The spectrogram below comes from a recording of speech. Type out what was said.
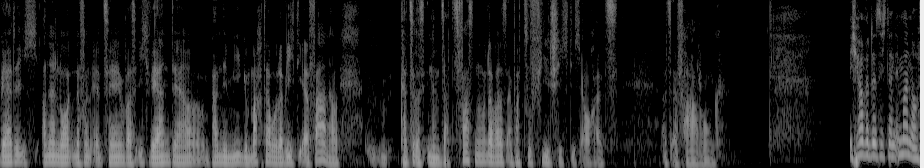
werde ich anderen Leuten davon erzählen, was ich während der Pandemie gemacht habe oder wie ich die erfahren habe? Kannst du das in einen Satz fassen oder war das einfach zu vielschichtig auch als, als Erfahrung? Ich hoffe, dass ich dann immer noch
